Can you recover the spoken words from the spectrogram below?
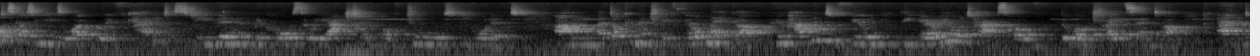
discussing his work with Kate, Stephen recalls the reaction of Jules Naudet, um, a documentary filmmaker who happened to film the aerial attacks of the World Trade Center and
